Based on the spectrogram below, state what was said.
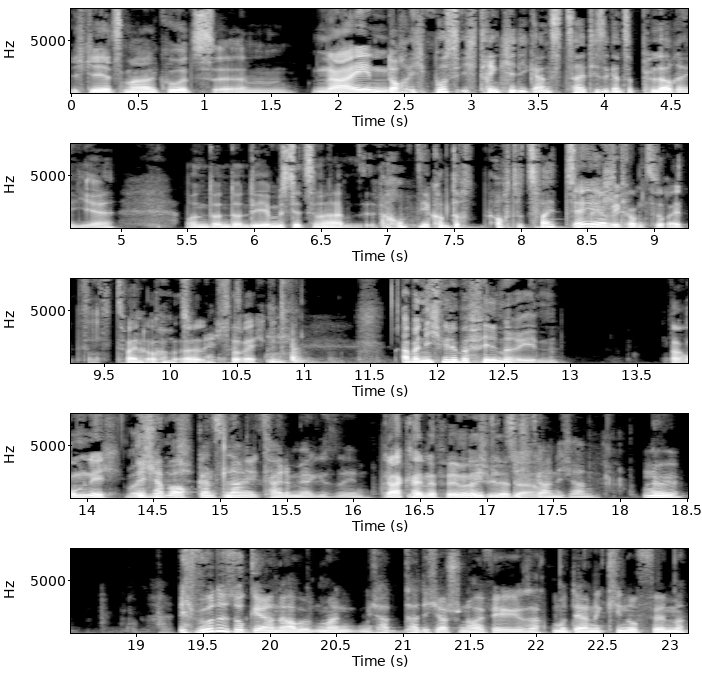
Ich gehe jetzt mal kurz. Ähm, Nein. Doch, ich muss. Ich trinke hier die ganze Zeit diese ganze Plörre hier. Und, und, und ihr müsst jetzt mal. Warum? Ihr kommt doch auch zu zweit Ja, zurecht. ja, wir kommen zurecht, zweit auch äh, zurecht. Aber nicht wieder über Filme reden. Warum nicht? Weiß Ich habe auch ganz lange keine mehr gesehen. Gar keine Filme? Bietet sich da. gar nicht an. Nö. Ich würde so gerne, aber man, ich hat, hatte ich ja schon häufiger gesagt, moderne Kinofilme,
